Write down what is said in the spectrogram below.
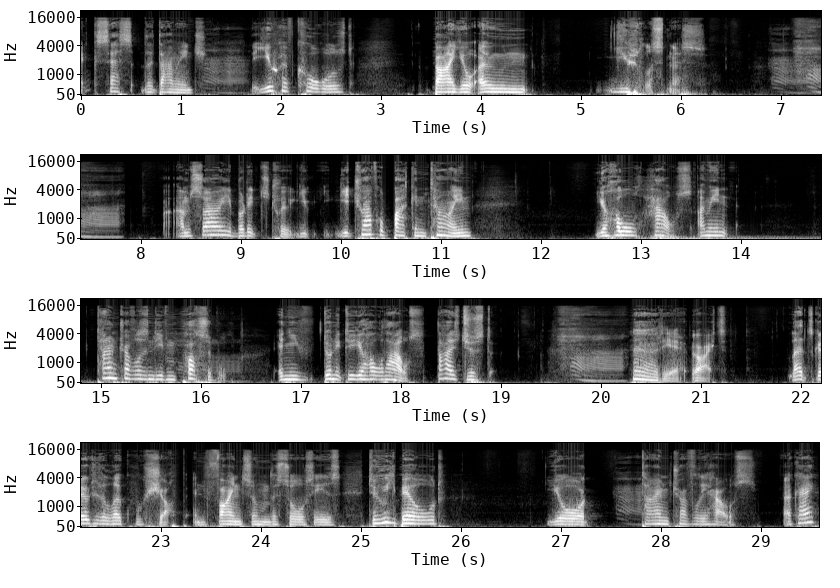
access the damage that you have caused by your own uselessness. Ah. I'm sorry, but it's true. You you travelled back in time. Your whole house. I mean, time travel isn't even possible, and you've done it to your whole house. That is just. Ah. Oh dear. Right. Let's go to the local shop and find some resources to rebuild your time travel house. Okay?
